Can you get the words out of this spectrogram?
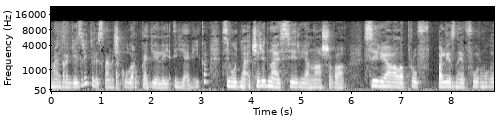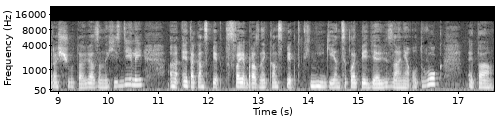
мои дорогие зрители, с вами Школа рукоделия я Вика. Сегодня очередная серия нашего сериала про полезные формулы расчета вязаных изделий. А, это конспект, своеобразный конспект книги «Энциклопедия вязания» от ВОК. Это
